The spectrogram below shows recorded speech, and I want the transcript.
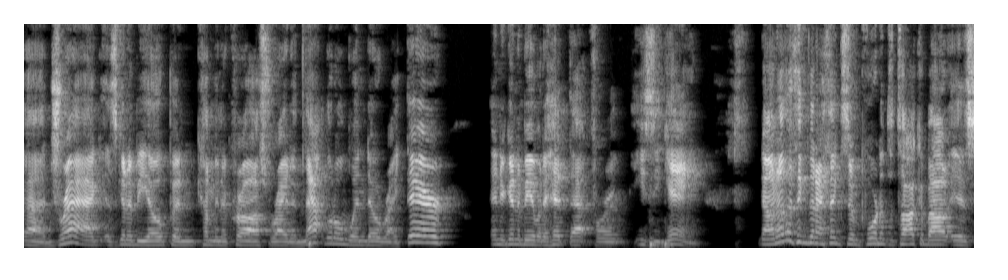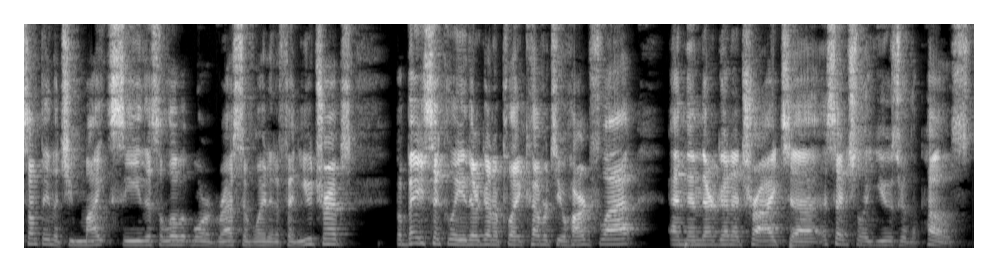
uh, drag is going to be open coming across right in that little window right there, and you're going to be able to hit that for an easy gain. Now, another thing that I think is important to talk about is something that you might see this a little bit more aggressive way to defend U trips, but basically they're going to play cover two hard flat, and then they're going to try to essentially user the post.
